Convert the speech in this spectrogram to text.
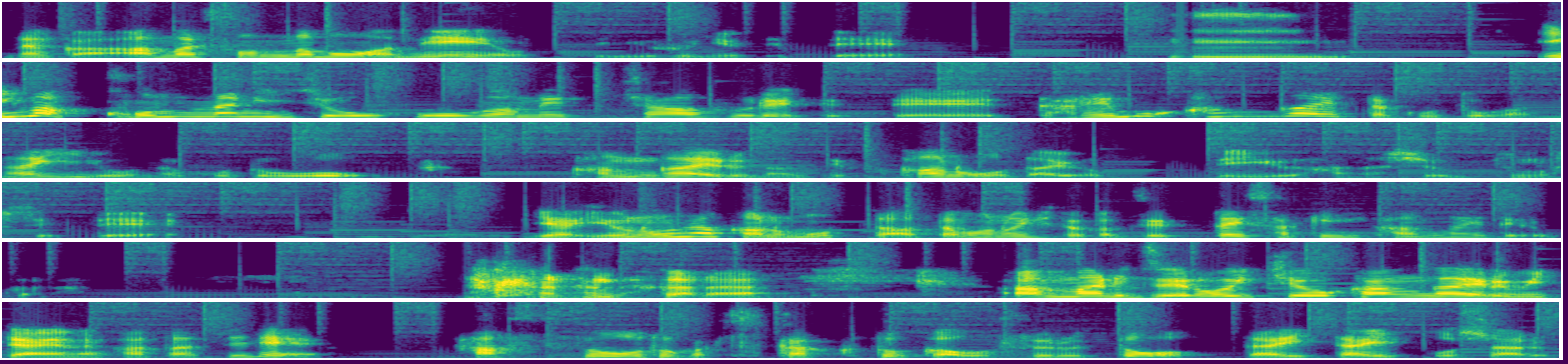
なんかあんまりそんなもんはねえよっていうふうに言ってて、うん今こんなに情報がめっちゃ溢れてて、誰も考えたことがないようなことを考えるなんて不可能だよっていう話をいつもしてて、いや、世の中のもっと頭のいい人が絶対先に考えてるから。だから、だから、あんまり01を考えるみたいな形で発想とか企画とかをすると、大体ポシャる。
